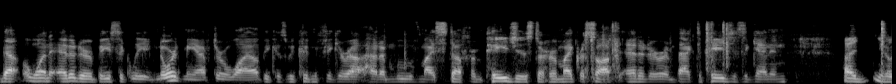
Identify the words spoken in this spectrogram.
that one editor basically ignored me after a while because we couldn't figure out how to move my stuff from pages to her Microsoft editor and back to pages again. And I, you know,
